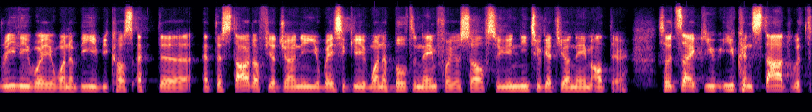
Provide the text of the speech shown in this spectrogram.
really where you want to be because at the at the start of your journey you basically want to build a name for yourself. So you need to get your name out there. So it's like you you can start with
